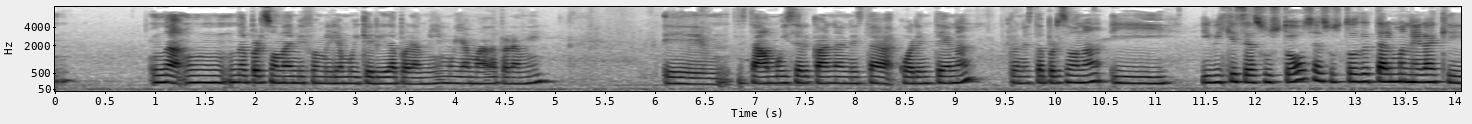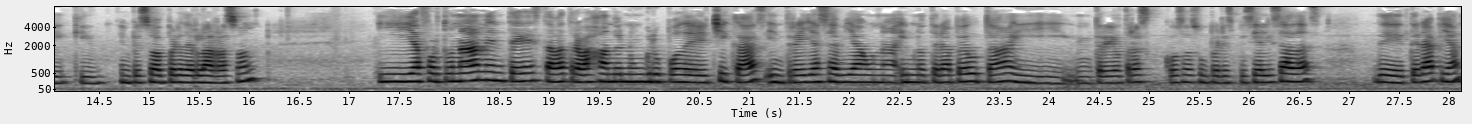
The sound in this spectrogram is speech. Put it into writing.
una, una persona de mi familia muy querida para mí, muy amada para mí. Eh, estaba muy cercana en esta cuarentena con esta persona y, y, vi que se asustó, se asustó de tal manera que, que empezó a perder la razón. Y afortunadamente estaba trabajando en un grupo de chicas, y entre ellas había una hipnoterapeuta y entre otras cosas súper especializadas de terapia.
